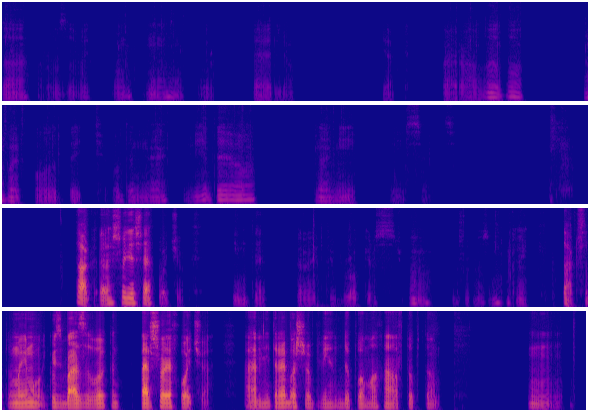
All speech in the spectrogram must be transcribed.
за розвитком мого портфелю. Як правило, виходить одне відео на місяць. Так, е, що я ще хочу? Interactive Brokers. А, може разом, Окей. Так, тобто ми йому якусь базову кон- першу я хочу. А мені треба, щоб він допомагав. Тобто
